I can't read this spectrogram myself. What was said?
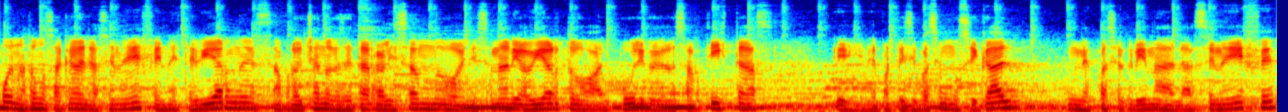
Bueno, estamos acá en la CNF en este viernes, aprovechando que se está realizando el escenario abierto al público y a los artistas eh, de participación musical, un espacio que brinda la CNF,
